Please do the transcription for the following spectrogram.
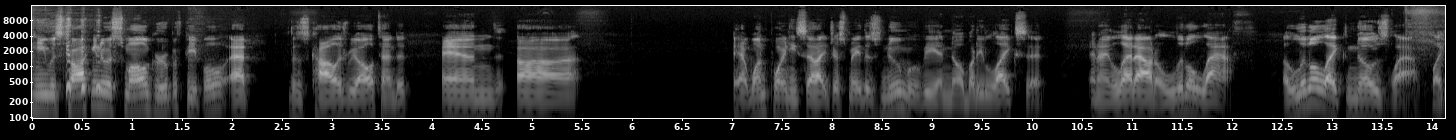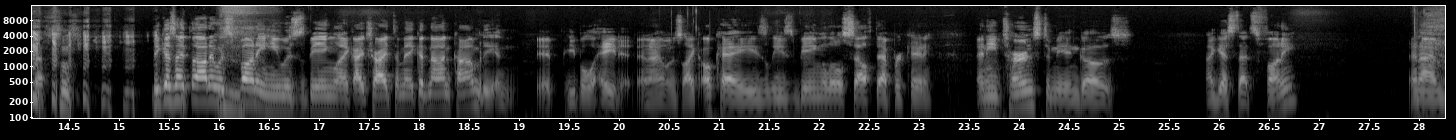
He was talking to a small group of people at this college we all attended, and uh, at one point he said, "I just made this new movie and nobody likes it," and I let out a little laugh, a little like nose laugh, like a because I thought it was funny. He was being like, "I tried to make a non-comedy and it, people hate it," and I was like, "Okay, he's he's being a little self-deprecating," and he turns to me and goes, "I guess that's funny," and I'm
